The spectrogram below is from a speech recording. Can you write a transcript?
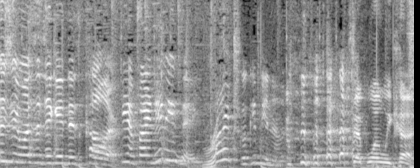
decision was it to get this color? Can't find anything. Right? Go give me another. Step one, we cut.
